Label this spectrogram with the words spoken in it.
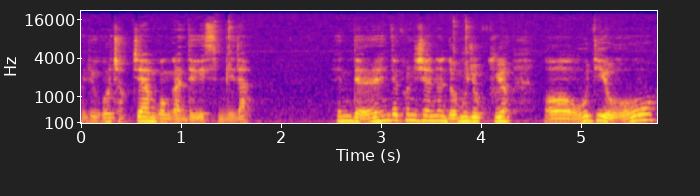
그리고 적재함 공간 되겠습니다. 핸들 핸들 컨디션은 너무 좋고요. 어, 오디오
